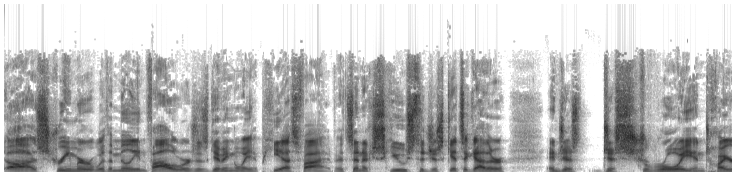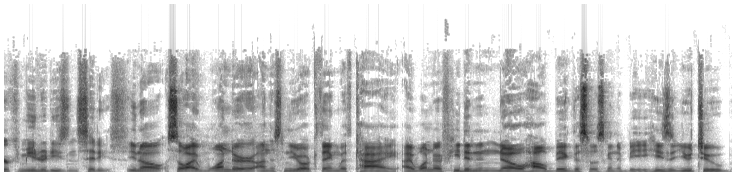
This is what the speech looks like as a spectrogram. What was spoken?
uh, streamer with a million followers is giving away a PS5. It's an excuse to just get together and just destroy entire communities and cities. You know, so I wonder on this New York thing with Kai, I wonder if he didn't know how big this was going to be. He's a YouTube,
